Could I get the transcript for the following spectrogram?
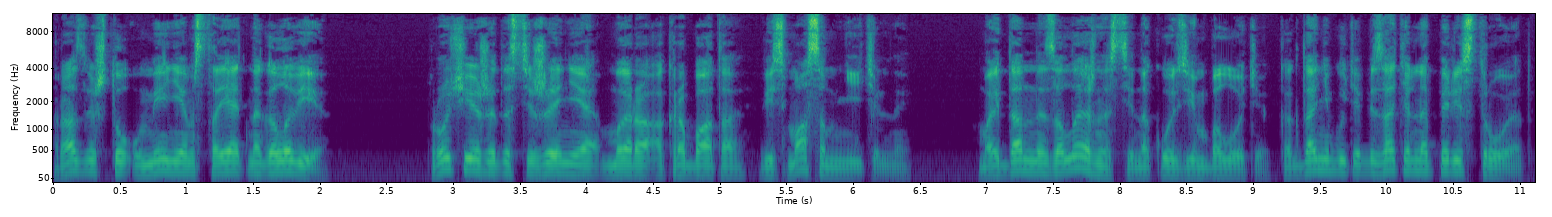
Разве что умением стоять на голове. Прочие же достижения мэра-акробата весьма сомнительны. Майдан Незалежности на Козьем болоте когда-нибудь обязательно перестроят,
